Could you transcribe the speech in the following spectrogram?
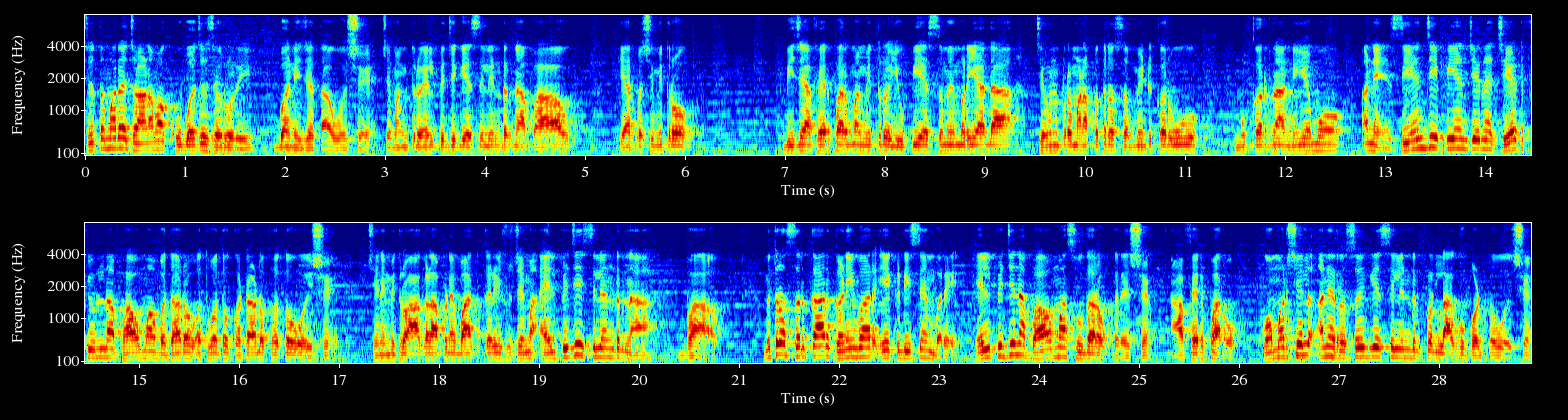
જે તમારે જાણવા ખૂબ જ જરૂરી બની જતા હોય છે. જેમાં મિત્રો એલપીજી ગેસ સિલિન્ડરના ભાવ, ત્યાર પછી મિત્રો બીજા ફેરફારમાં મિત્રો યુપીએસ સમય મર્યાદા જીવન પ્રમાણપત્ર સબમિટ કરવું, મુકરના નિયમો અને સીએનજી, પીએનજી અને જેટ ફ્યુલના ભાવમાં વધારો અથવા તો ઘટાડો થતો હોય છે. જેને મિત્રો આગળ આપણે વાત કરીશું જેમાં એલપીજી સિલિન્ડરના ભાવ. મિત્રો, સરકાર ઘણીવાર એક ડિસેમ્બરે એલપીજીના ભાવમાં સુધારો કરે છે. આ ફેરફારો કોમર્શિયલ અને રસોઈ ગેસ સિલિન્ડર પર લાગુ પડતો હોય છે.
